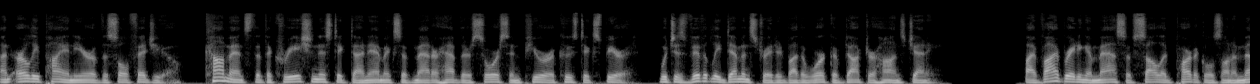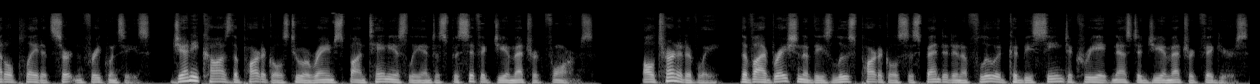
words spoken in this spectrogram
an early pioneer of the solfeggio, comments that the creationistic dynamics of matter have their source in pure acoustic spirit, which is vividly demonstrated by the work of Dr. Hans Jenny. By vibrating a mass of solid particles on a metal plate at certain frequencies, Jenny caused the particles to arrange spontaneously into specific geometric forms. Alternatively, the vibration of these loose particles suspended in a fluid could be seen to create nested geometric figures,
